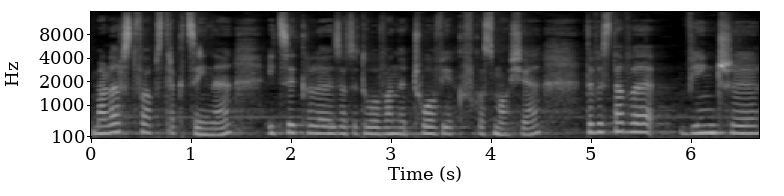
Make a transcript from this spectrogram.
malarstwo abstrakcyjne i cykl zatytułowany Człowiek w kosmosie. Tę wystawę wieńczy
